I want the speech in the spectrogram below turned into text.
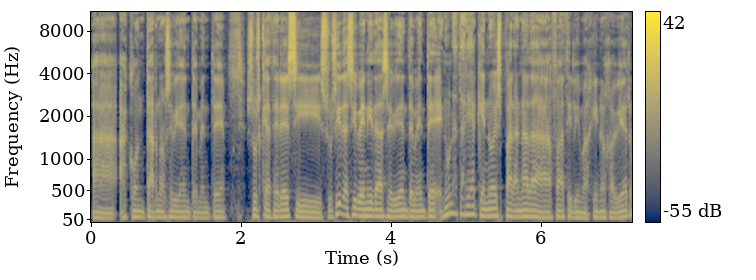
a, a, contarnos, evidentemente, sus quehaceres y sus idas y venidas, evidentemente, en una tarea que no es para nada fácil, imagino, Javier.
